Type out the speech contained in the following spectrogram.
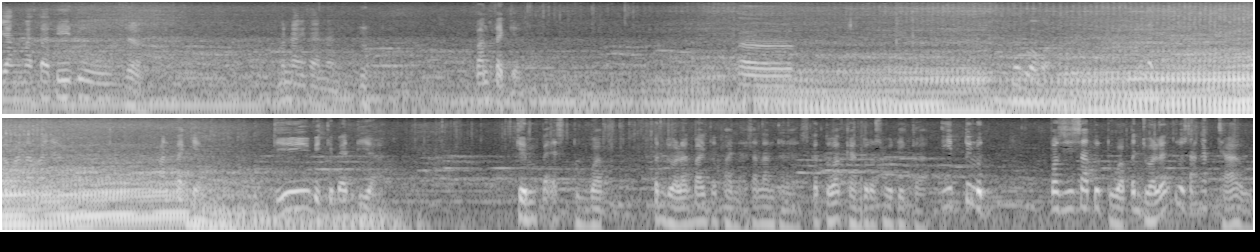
yang Mas tadi itu ya menang sana. fun fact ya Eh, apa namanya fun fact ya di Wikipedia. Game PS2 penjualan paling terbanyak San Andreas kedua Gran Turismo 3 itu loh posisi 1 2 penjualan itu sangat jauh.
